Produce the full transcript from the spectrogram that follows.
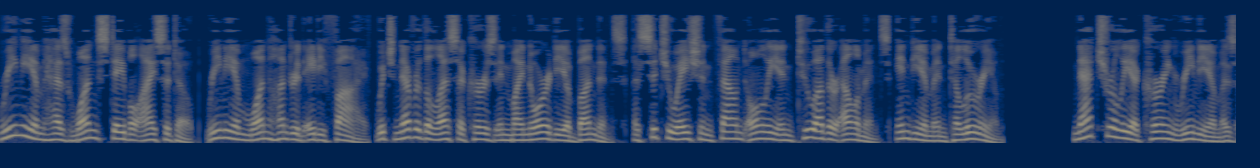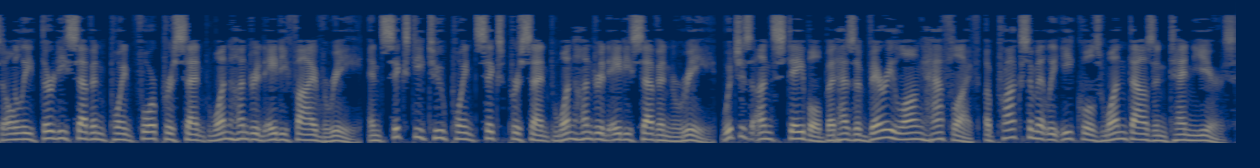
Rhenium has one stable isotope, rhenium-185, which nevertheless occurs in minority abundance, a situation found only in two other elements indium and tellurium. Naturally occurring rhenium is only 37.4% 185 Re, and 62.6% 187 Re, which is unstable but has a very long half-life approximately equals 1010 years.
